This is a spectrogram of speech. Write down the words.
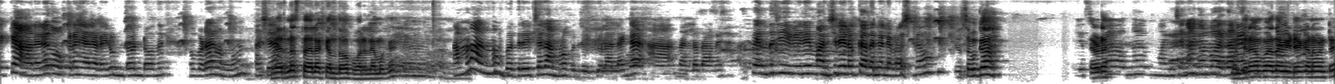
എനിക്ക് ആനനെ നോക്കണേ ഞാൻ ഇടയിൽ ഉണ്ടോ ഉണ്ടോന്ന് ഇവിടെ ഇറങ്ങും. പക്ഷെ വരുന്ന സ്ഥലമൊക്കെ എന്തോ പോലല്ലേ നമുക്ക്? നമ്മളാണെന്ന് ഉപദ്രവിച്ചാൽ നമ്മൾ ഉപദ്രവിക്കുള്ളൂ. അല്ലെങ്കിൽ നല്ലതാണ്. അപ്പൊ എന്ത് ജീവിയിലും മനുഷ്യനൊക്കെ അതന്നെയല്ലേ പ്രശ്നം? എവിടെ? പോയതാ വീഡിയോ കാണാൻ വേണ്ടി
